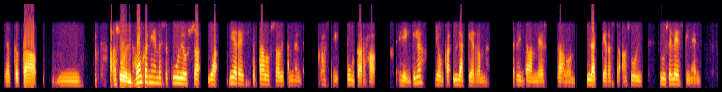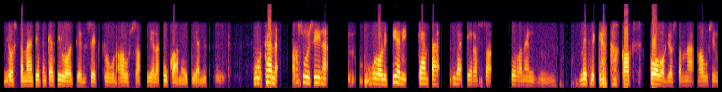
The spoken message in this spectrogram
Ja tota, mm, asuin Honkaniemessä Kuljussa ja viereisessä talossa oli tämmöinen kasvi puutarha henkilö, jonka yläkerran rintamamiestalon yläkerrassa asui Juise Leskinen, josta mä en tietenkään silloin tiennyt 70-luvun alussa vielä kukaan ei tiennyt. Mutta hän asui siinä, mulla oli pieni kämpä yläkerrassa sellainen mm, metri kertaa kaksi polo, jossa mä halusin,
